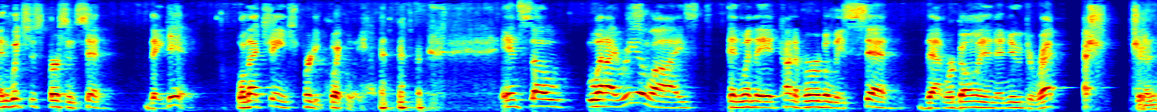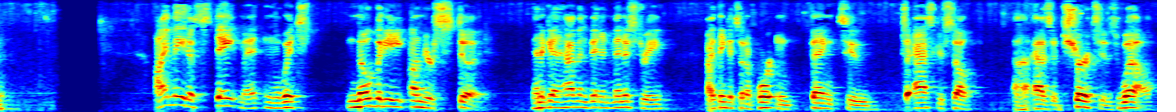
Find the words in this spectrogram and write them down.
and which this person said they did. Well, that changed pretty quickly. and so when I realized, and when they had kind of verbally said that we're going in a new direction, I made a statement in which nobody understood. And again, having been in ministry, I think it's an important thing to to ask yourself uh, as a church as well.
